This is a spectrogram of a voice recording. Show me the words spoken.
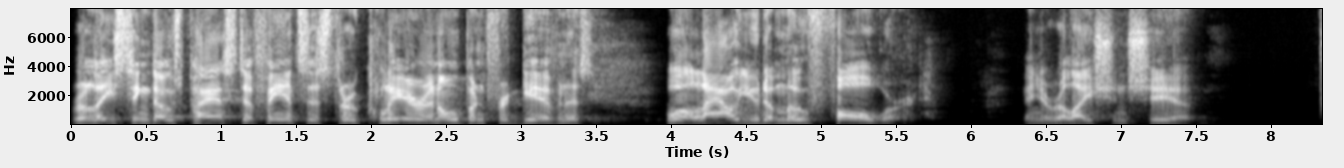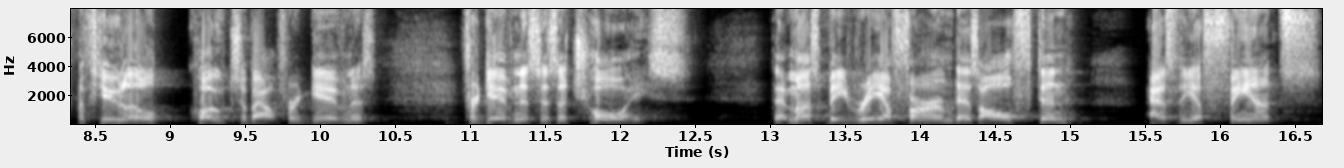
Releasing those past offenses through clear and open forgiveness will allow you to move forward in your relationship. A few little quotes about forgiveness. Forgiveness is a choice that must be reaffirmed as often as the offense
